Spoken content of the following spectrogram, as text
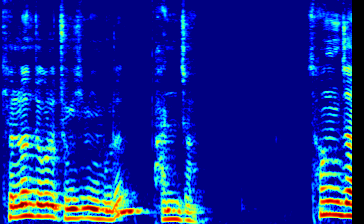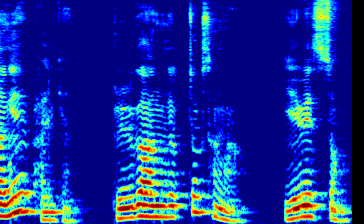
결론적으로 중심 인물은 반전, 성장의 발견, 불가항력적 상황, 예외성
